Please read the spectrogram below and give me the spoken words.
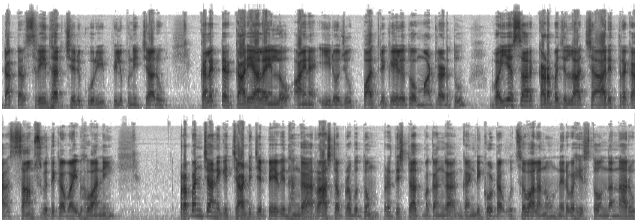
డాక్టర్ శ్రీధర్ చెరుకూరి పిలుపునిచ్చారు. కలెక్టర్ కార్యాలయంలో ఆయన ఈరోజు పాత్రికేయులతో మాట్లాడుతూ వైఎస్ఆర్ కడప జిల్లా చారిత్రక సాంస్కృతిక వైభవాన్ని ప్రపంచానికి చాటి చెప్పే విధంగా రాష్ట్ర ప్రభుత్వం ప్రతిష్టాత్మకంగా గండికోట ఉత్సవాలను నిర్వహిస్తోందన్నారు.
